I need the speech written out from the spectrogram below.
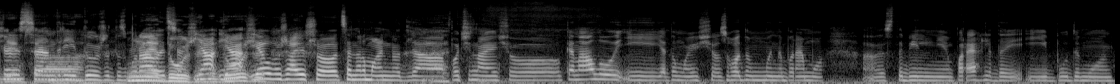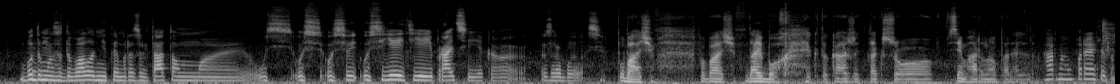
Через це Андрій дуже дозморалиться. Не дуже, я, не я, дуже. я вважаю, що це нормально для Е. починаючого каналу, і я думаю, що згодом ми наберемо е, стабільні перегляди і будемо, будемо задоволені тим результатом е, ус, ус, ус, усієї тієї праці, яка зробилася. Побачимо, побачимо. Дай Бог, як то кажуть. Так що всім гарного перегляду. Гарного перегляду.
